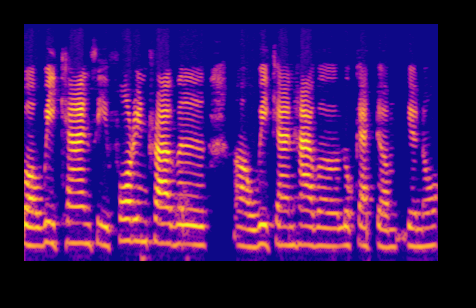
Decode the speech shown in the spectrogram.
uh, we can see foreign travel, uh, we can have a look at um, you know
